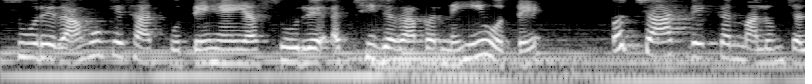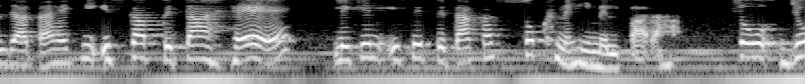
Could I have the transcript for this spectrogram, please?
सूर्य राहु के साथ होते हैं या सूर्य अच्छी जगह पर नहीं होते तो चार्ट देखकर मालूम चल जाता है कि इसका पिता है लेकिन इसे पिता का सुख नहीं मिल पा रहा। सो so, जो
